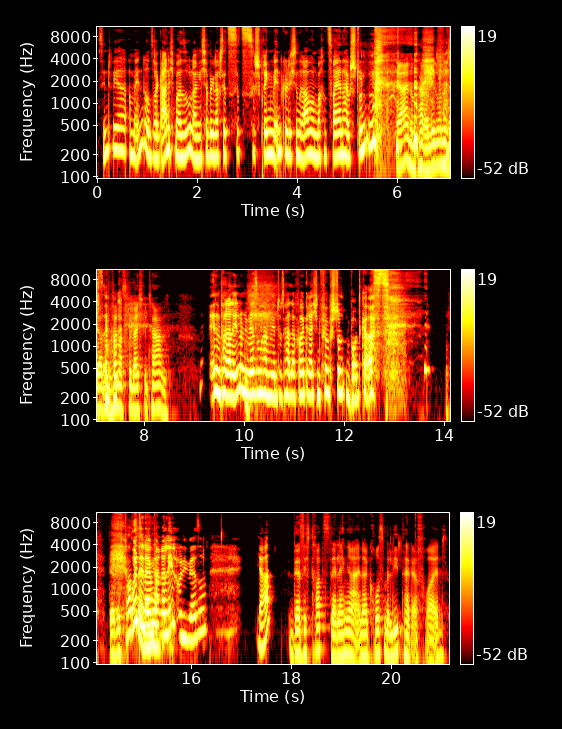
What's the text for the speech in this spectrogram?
sind wir am Ende unserer gar nicht mal so lang. Ich habe gedacht, jetzt, jetzt sprengen wir endgültig den Rahmen und machen zweieinhalb Stunden. Ja, in einem Paralleluniversum haben wir es vielleicht getan. In einem Paralleluniversum haben wir einen total erfolgreichen 5-Stunden-Podcast. Der sich trotz Und in einem Länge, Paralleluniversum. Ja? der sich trotz der Länge einer großen Beliebtheit erfreut.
